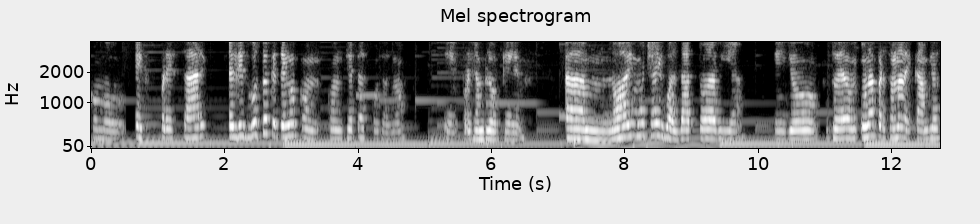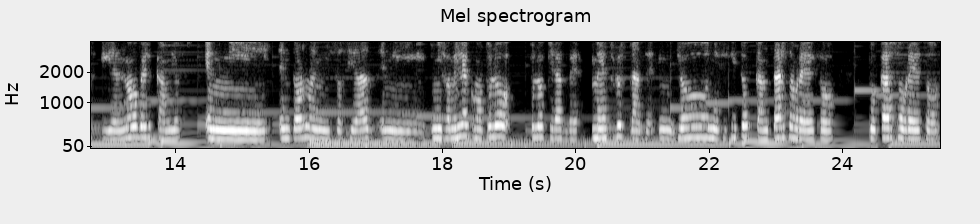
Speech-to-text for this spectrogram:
como expresar el disgusto que tengo con, con ciertas cosas, ¿no? Eh, por ejemplo, que no hay mucha igualdad todavía. Yo soy una persona de cambios y el no ver cambios en mi entorno, en mi sociedad, en mi, familia, como tú lo, tú lo quieras ver, me es frustrante. Yo necesito cantar sobre eso, tocar sobre eso,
